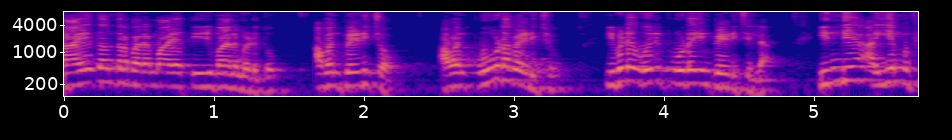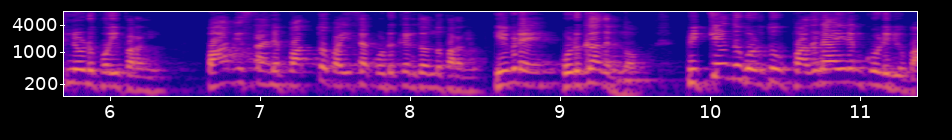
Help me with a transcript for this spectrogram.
നയതന്ത്രപരമായ തീരുമാനമെടുത്തു. അവൻ പേടിച്ചോ? അവൻ പൂട പേടിച്ചു ഇവിടെ ഒരു പൂടയും പേടിച്ചില്ല. ഇന്ത്യ ഐ എം എഫിനോട് പോയി പറഞ്ഞു. പാകിസ്ഥാന് പത്ത് പൈസ കൊടുക്കരുതെന്ന് പറഞ്ഞു. ഇവിടെ കൊടുക്കാതിരുന്നോ? പിറ്റേന്ന് കൊടുത്തു പതിനായിരം കോടി രൂപ.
